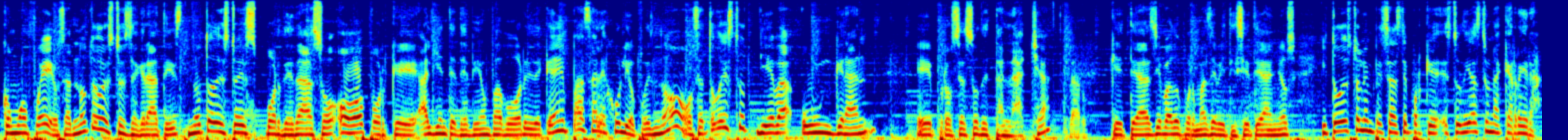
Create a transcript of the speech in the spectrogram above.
cómo fue. O sea, no todo esto es de gratis, no todo esto es por dedazo o porque alguien te debía un favor y de qué pásale Julio. Pues no, o sea, todo esto lleva un gran eh, proceso de talacha claro. que te has llevado por más de 27 años y todo esto lo empezaste porque estudiaste una carrera,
